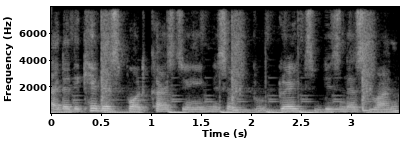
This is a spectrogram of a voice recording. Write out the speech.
I dedicate this podcast to him. He's a great businessman,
